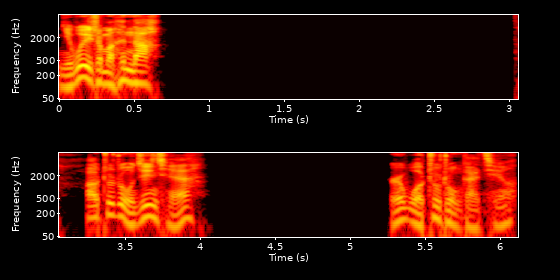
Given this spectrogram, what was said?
你为什么恨她？她注重金钱，而我注重感情。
